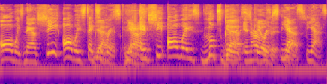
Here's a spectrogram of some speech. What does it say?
always now, she always takes Yes, a risk. yes. And she always looks good Yes, in her wrist. it, Yes, yes.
